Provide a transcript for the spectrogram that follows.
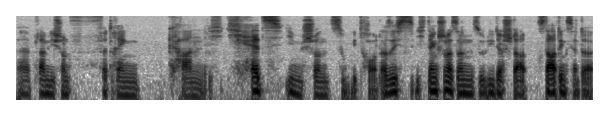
äh, Plumlee schon verdrängen kann. Ich, ich hätte es ihm schon zugetraut. Also ich, ich denke schon, dass er ein solider Start, Starting Center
